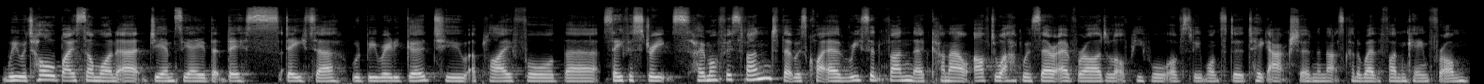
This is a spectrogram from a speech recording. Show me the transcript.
we were told by someone at GMCA that this data would be really good to apply for the Safer Streets Home Office Fund. That was quite a recent fund that had come out after what happened with Sarah Everard. A lot of people obviously wanted to take action, and that's kind of where the fund came from.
